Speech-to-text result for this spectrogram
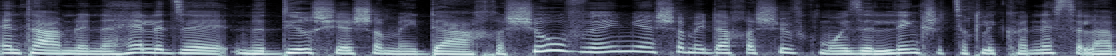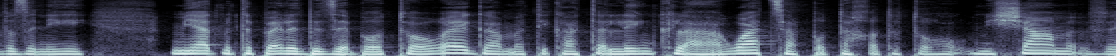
אין טעם לנהל את זה, נדיר שיש שם מידע חשוב, ואם יש שם מידע חשוב, כמו איזה לינק שצריך להיכנס אליו, אז אני מיד מטפלת בזה באותו רגע, מעתיקה את הלינק לוואטסאפ, פותחת אותו משם, ו-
